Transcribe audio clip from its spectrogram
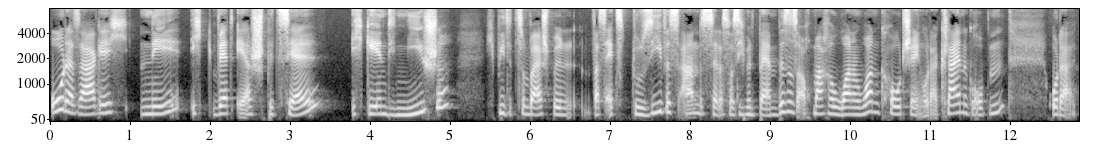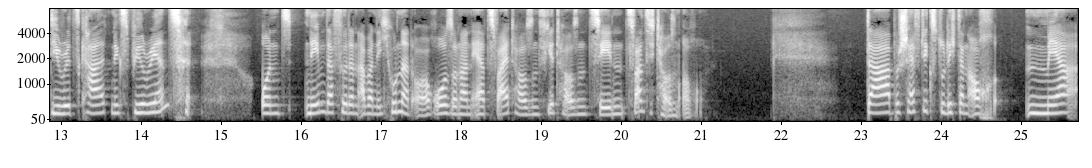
Oder sage ich, nee, ich werde eher speziell, ich gehe in die Nische, ich biete zum Beispiel was Exklusives an. Das ist ja das, was ich mit BAM Business auch mache. One-on-One-Coaching oder kleine Gruppen oder die Ritz-Carlton Experience. Und nehme dafür dann aber nicht 100 Euro, sondern eher 2000, 4000, 10, 20.000 Euro. Da beschäftigst du dich dann auch mehr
